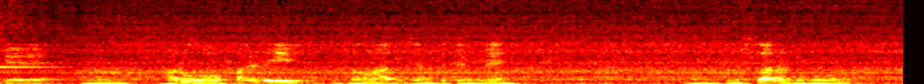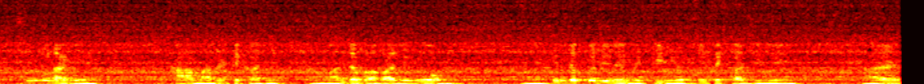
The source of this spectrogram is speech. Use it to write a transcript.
이게 음, 바로 빨리 변화되지 않기 때문에 어, 좀 시간을 두고 충분하게 다 마를 때까지 어, 만져봐가지고 어, 끈적거리는 느낌이 없을 때까지 잘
